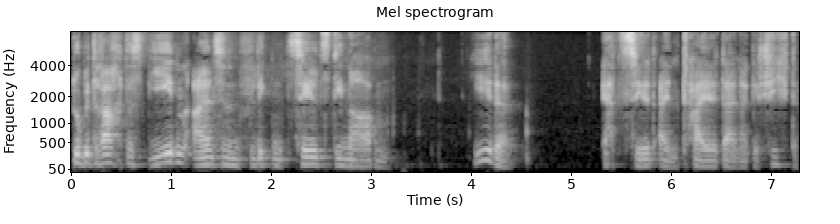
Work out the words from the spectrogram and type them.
Du betrachtest jeden einzelnen Flicken, zählst die Narben. Jeder erzählt einen Teil deiner Geschichte.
